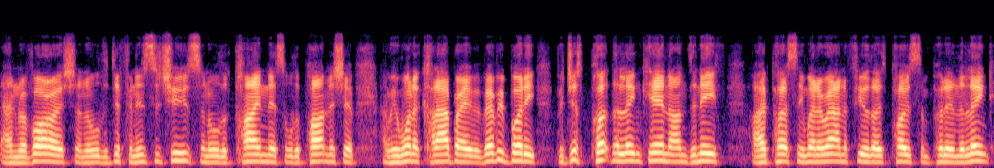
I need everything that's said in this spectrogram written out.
and Rav Arush and all the different institutes and all the kindness, all the partnership, and we want to collaborate with everybody. But just put the link in underneath. I personally went around a few of those posts and put in the link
